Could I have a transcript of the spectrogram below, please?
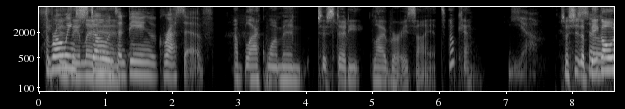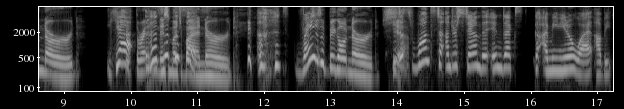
throwing stones and being aggressive. A black woman to study library science. Okay. Yeah. So she's a so, big old nerd. Yeah, threatened this much this by a nerd. right? She's a big old nerd. She yeah. just wants to understand the index. I mean, you know what? I'll be.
